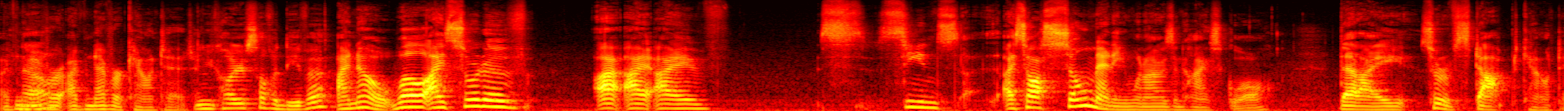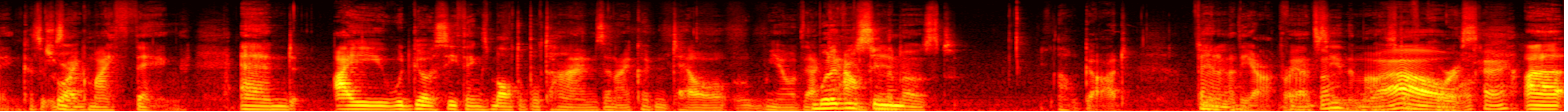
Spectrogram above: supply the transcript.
I've No? never, I've never counted. And you call yourself a diva? I know. Well, I sort of, I, I I've seen, I saw so many when I was in high school that I sort of stopped counting because it was Sure. like my thing, and I would go see things multiple times, and I couldn't tell, you know, if that. What have you seen the most? Oh God, Phantom Yeah. of the Opera. I've seen the most, Wow, of course. okay. Uh,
